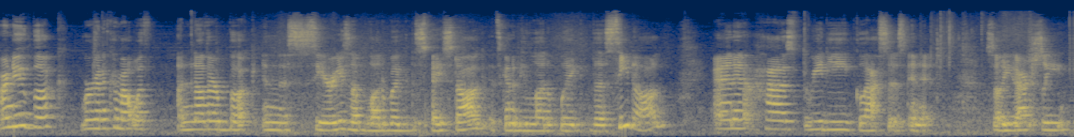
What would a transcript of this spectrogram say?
Our new book, we're going to come out with another book in this series of Ludwig the Space Dog. It's going to be Ludwig the Sea Dog, and it has 3D glasses in it. So you actually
